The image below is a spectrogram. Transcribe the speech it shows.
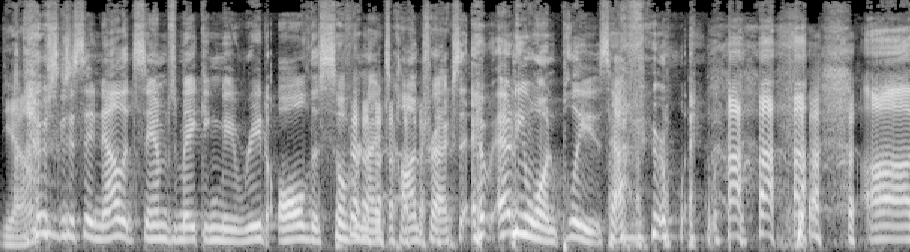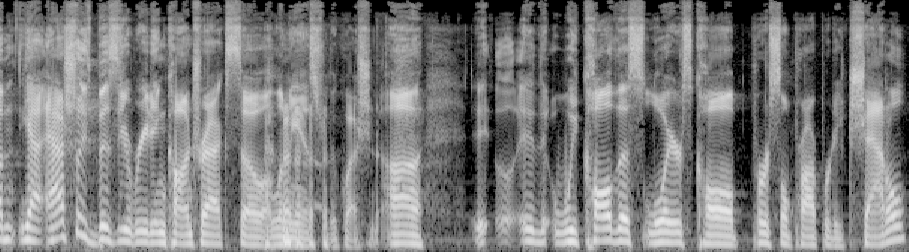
yeah. I was going to say now that Sam's making me read all the Silver Knights contracts, anyone please have your way. Um, yeah, Ashley's busy reading contracts, so let me answer the question. Uh, it- it- we call this lawyers call personal property chattel.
